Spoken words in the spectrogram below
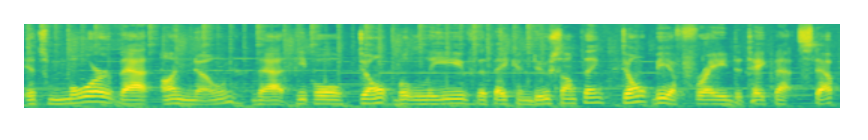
It's more that unknown that people don't believe that they can do something. Don't be afraid to take that step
